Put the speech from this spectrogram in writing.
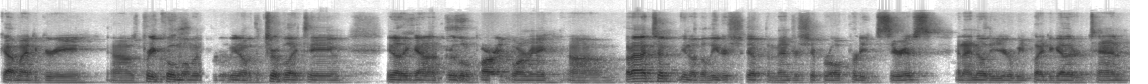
got my degree. Uh, it was a pretty cool moment, you know, with the AAA team. You know, they got threw a little party for me. Um, but I took, you know, the leadership, the mentorship role pretty serious. And I know the year we played together in 10,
